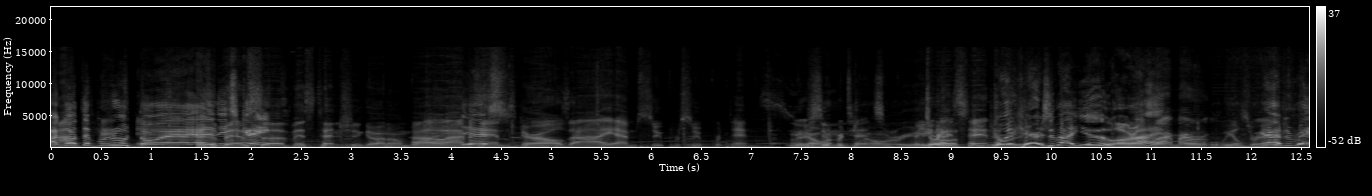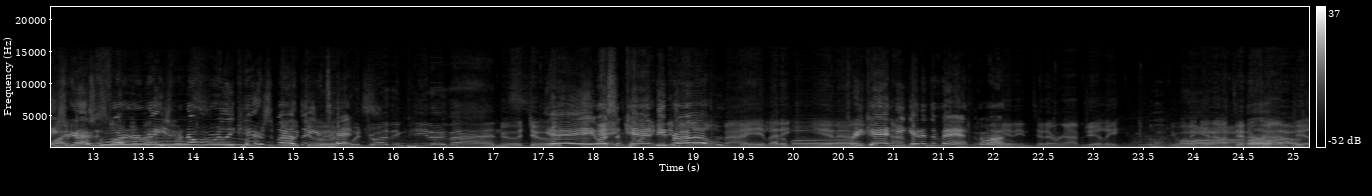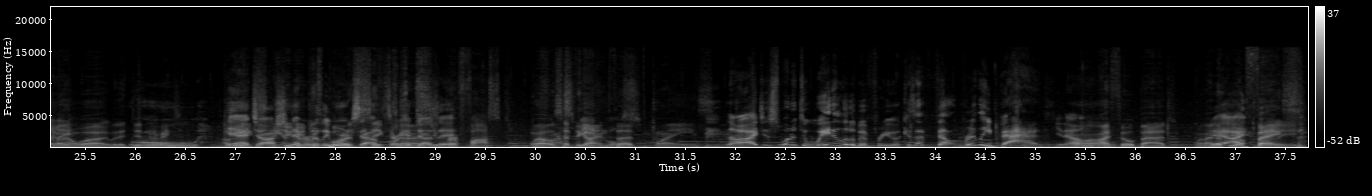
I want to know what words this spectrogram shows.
I got the Bruto, uh, There's a and it's bit of great. service tension going on, boys. Oh, I'm Yes. tense, girls. I am super, super tense. You're no super one, tense. No one really You guys asked tense? No one cares about you, all right? Why are my wheels red? We're gonna have to race. Why We're do gonna I have to a race, race? but no one really cares about that Dude, you're tense. We're driving pedo vans. Toot, toot. Yay, want Hey, some you candy, get in my bro? little Hey, you buddy, you know, Free candy, get in the van. Come on. Get into the ram jelly. You Oh, want to get onto the I thought ram that was going to work, but it didn't. Ooh. Yeah, Josh, it never really works out for you, turn. does it? Super fast. Well, Fast said the guy in third place. No, I just wanted to wait a little bit for you because I felt really bad, you Oh, know? I feel bad when I Yeah, look at your face.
